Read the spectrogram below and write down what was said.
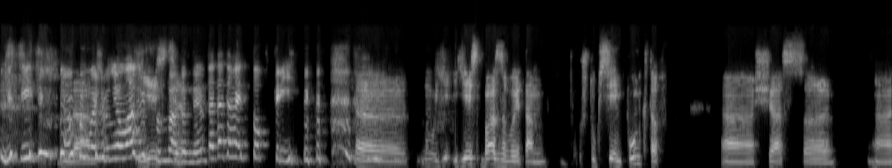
действительно, да. мы можем не уложиться есть, заданные. Тогда давай топ-3. Э, ну, есть базовые там штук 7 пунктов. Э, сейчас э, э,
